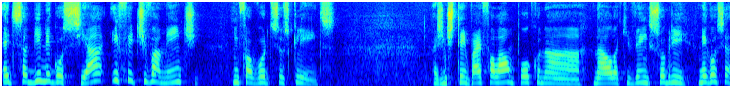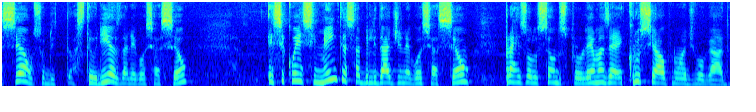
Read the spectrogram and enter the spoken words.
É de saber negociar efetivamente em favor dos seus clientes. A gente tem, vai falar um pouco na, na aula que vem sobre negociação, sobre as teorias da negociação. Esse conhecimento, essa habilidade de negociação para a resolução dos problemas é crucial para um advogado.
